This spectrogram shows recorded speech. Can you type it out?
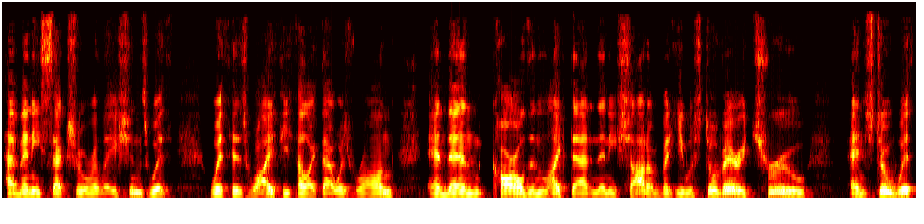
have any sexual relations with with his wife. He felt like that was wrong. And then carl didn't like that and then he shot him. But he was still very true and still with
